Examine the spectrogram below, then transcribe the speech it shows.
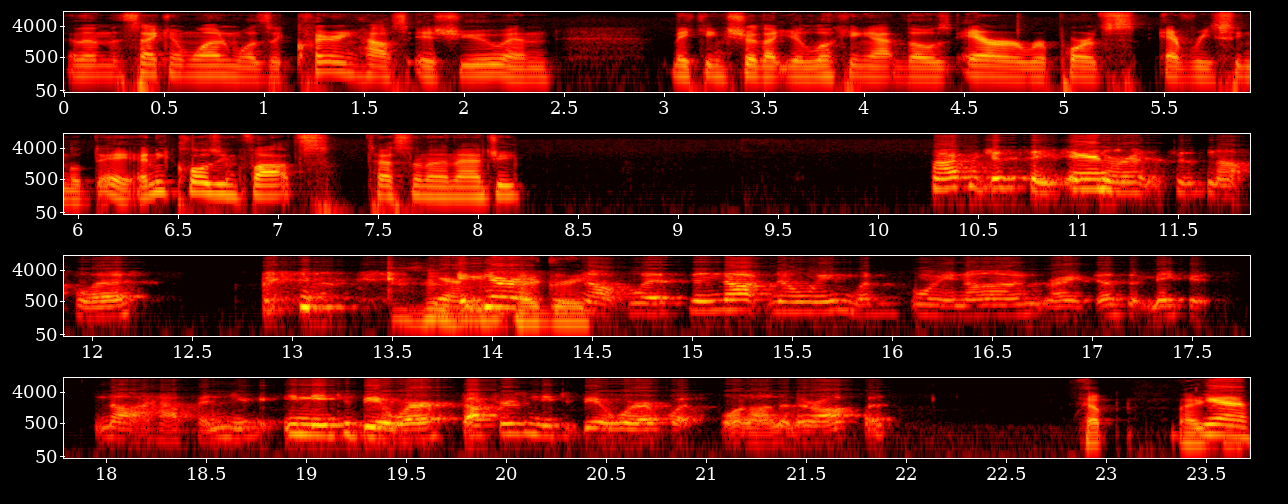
and then the second one was a clearinghouse issue and making sure that you're looking at those error reports every single day. Any closing thoughts, Tessina and Angie? I could just say And- ignorance is not bliss. Yeah. Ignorance I agree. is not bliss, and not knowing what is going on, right, doesn't make it not happen. You, you need to be aware. Doctors need to be aware of what's going on in their office. Yep. I agree. Yeah.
